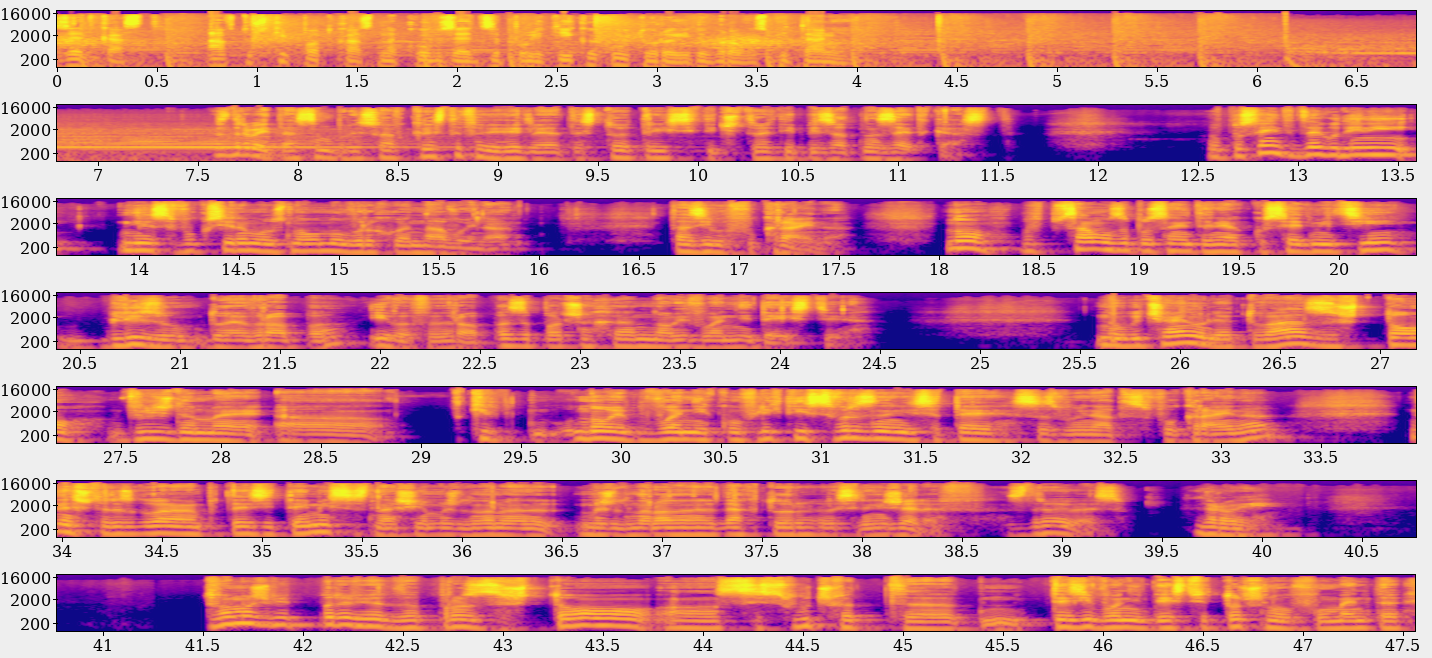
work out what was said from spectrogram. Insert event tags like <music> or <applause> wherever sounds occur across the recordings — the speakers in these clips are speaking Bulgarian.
Zcast – авторски подкаст на Клуб Z за политика, култура и добро възпитание. Здравейте, аз съм Борислав Кръстев и вие гледате 134 епизод на Zcast. В последните две години ние се фокусираме основно върху една война. Тази в Украина. Но само за последните няколко седмици, близо до Европа и в Европа, започнаха нови военни действия. Необичайно ли е това? Защо виждаме а, такива нови военни конфликти, свързани ли са те с войната в Украина? Днес ще разговаряме по тези теми с нашия международен, международен редактор Веселин Желев. Здравей, Весо. Здравей. Това може би първият въпрос. Защо а, се случват а, тези военни действия точно в момента?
